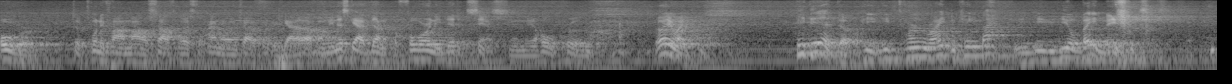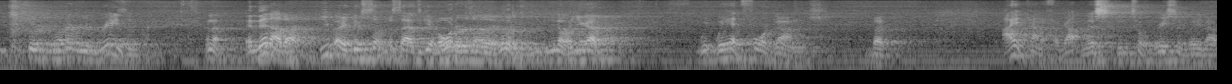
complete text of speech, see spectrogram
over to 25 miles southwest of Hanoi and try to figure guy up? I mean, this guy had done it before and he did it since, and the whole crew. So anyway, he did though. He, he turned right and came back. He, he, he obeyed me for whatever reason. And, uh, and then I thought, you better do something besides give orders. Uh, look, you know, you got, we, we had four guns, but I had kind of forgotten this until recently. And I,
